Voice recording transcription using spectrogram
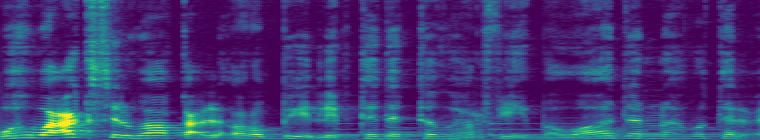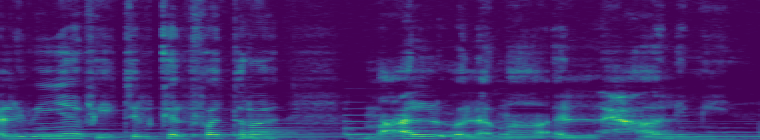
وهو عكس الواقع الأوروبي اللي ابتدت تظهر فيه بوادر نهضته العلمية في تلك الفترة مع العلماء الحالمين.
